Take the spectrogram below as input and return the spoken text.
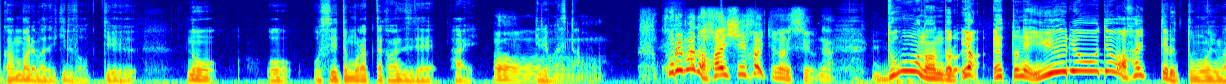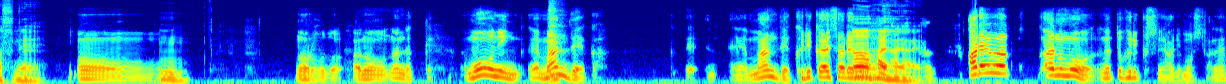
頑張ればできるぞっていうのを教えてもらった感じではい。入れました。これまだ配信入ってないですよね？どうなんだろう？いやえっとね有料では入ってると思いますね。あーうんなるほど。あの、なんだっけ、モーニング、えマンデーか。ええマンデー繰り返されるあはいはいはいあれは、あの、もう、ネットフリックスにありましたね。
